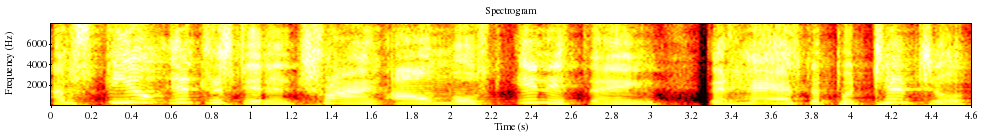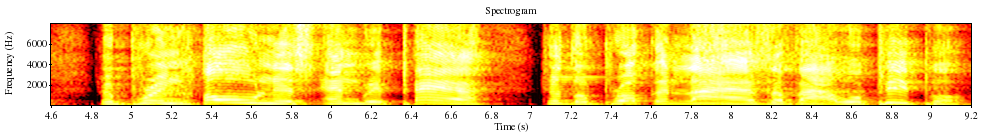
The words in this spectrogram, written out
I'm still interested in trying almost anything that has the potential to bring wholeness and repair to the broken lives of our people.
